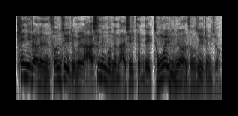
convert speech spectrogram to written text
케니라는 선수 이름을 아시는 분은 아실 텐데 정말 유명한 선수 이름이죠.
